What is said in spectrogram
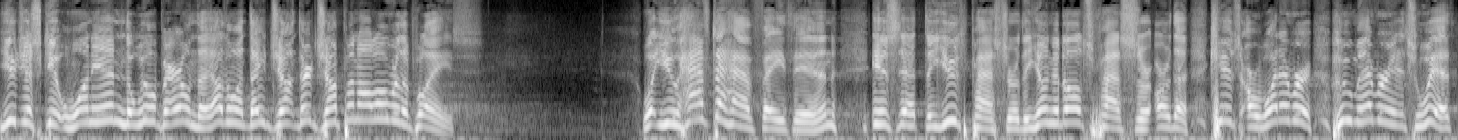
you just get one in the wheelbarrow and the other one, they jump, they're jumping all over the place. What you have to have faith in is that the youth pastor, or the young adults pastor, or the kids, or whatever, whomever it's with,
